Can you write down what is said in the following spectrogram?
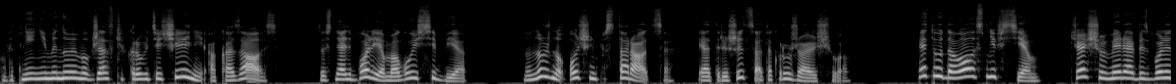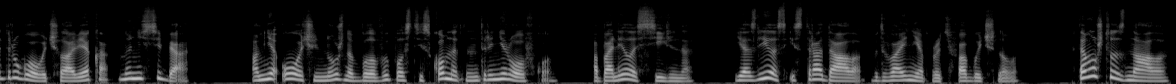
В дни неминуемых женских кровотечений оказалось, что снять боль я могу и себе, но нужно очень постараться и отрешиться от окружающего. Это удавалось не всем, чаще умели обезболить другого человека, но не себя. А мне очень нужно было выползти из комнаты на тренировку, а болела сильно. Я злилась и страдала вдвойне против обычного. Потому что знала.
